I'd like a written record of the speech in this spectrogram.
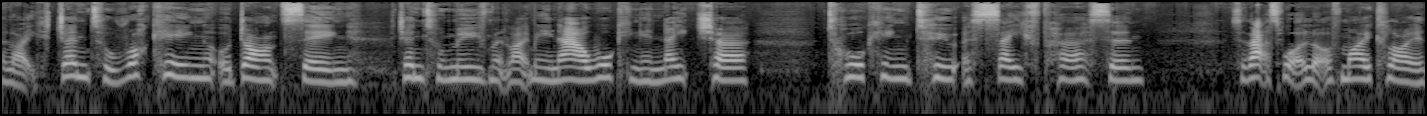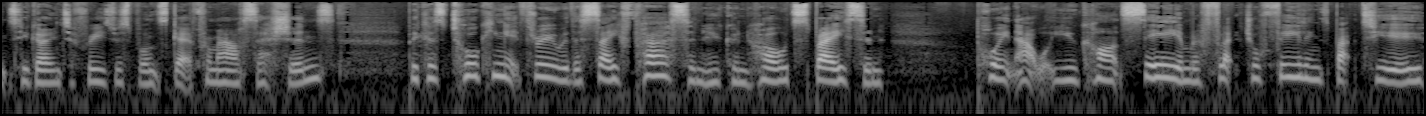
are like gentle rocking or dancing, gentle movement like me now, walking in nature, talking to a safe person. So that's what a lot of my clients who go into freeze response get from our sessions because talking it through with a safe person who can hold space and point out what you can't see and reflect your feelings back to you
